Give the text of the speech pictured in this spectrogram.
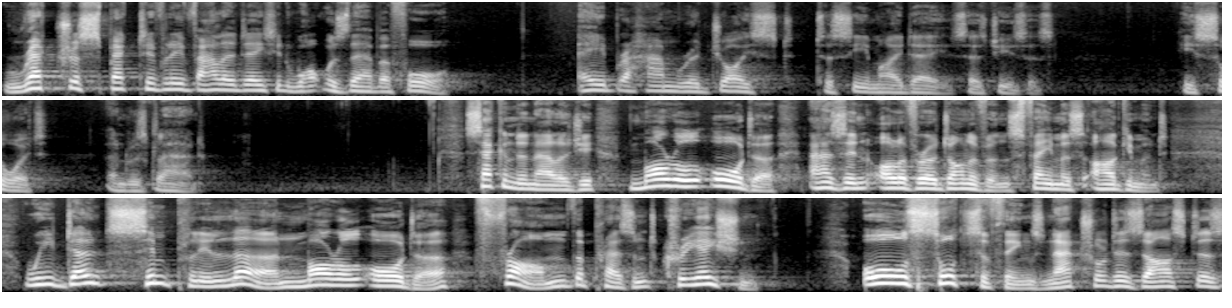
retrospectively validated what was there before. Abraham rejoiced to see my day, says Jesus. He saw it and was glad. Second analogy moral order, as in Oliver O'Donovan's famous argument. We don't simply learn moral order from the present creation. All sorts of things, natural disasters,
